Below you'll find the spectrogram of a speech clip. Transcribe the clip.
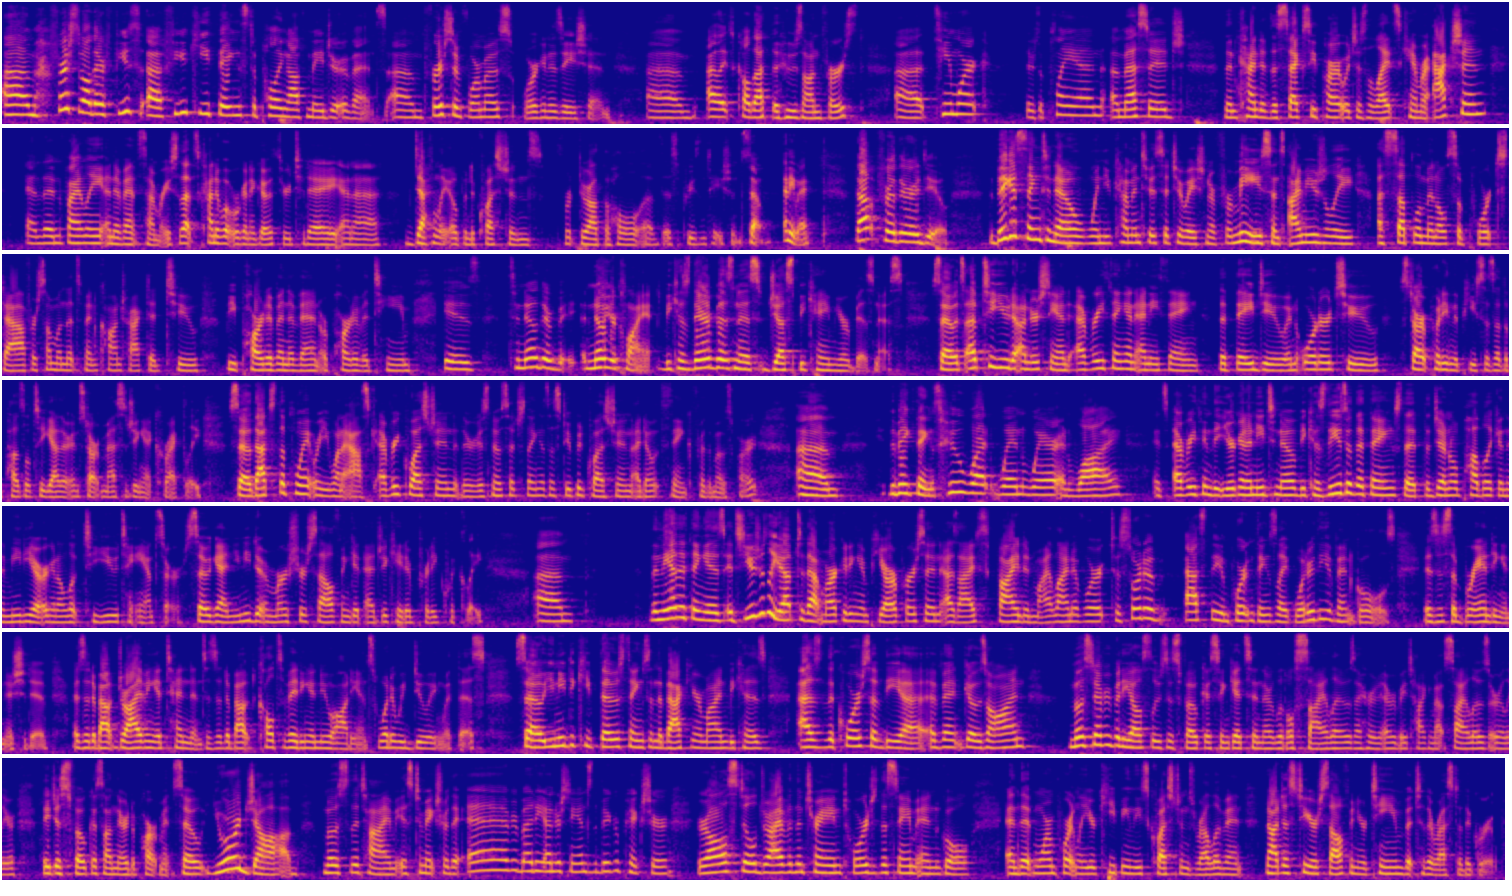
Um, first of all, there are a few, uh, few, key things to pulling off major events. Um, first and foremost, organization. Um, I like to call that the who's on first. Uh, teamwork, there's a plan, a message, then kind of the sexy part, which is the lights, camera, action, and then finally an event summary. So that's kind of what we're going to go through today, and uh, definitely open to questions for, throughout the whole of this presentation. So anyway, without further ado, the biggest thing to know when you come into a situation, or for me, since I'm usually a supplemental support staff or someone that's been contracted to be part of an event or part of a team, is to know their know your client because their business just became your business. So it's up to you to understand everything and anything that they do in order to start putting the pieces of the puzzle together and start messaging it correctly. So that's the point where you want to ask every question. There is no such thing as a stupid question, I don't think, for the most part. Um, the big things, who, what, when, where, and why. It's everything that you're going to need to know because these are the things that the general public and the media are going to look to you to answer. So again, you need to immerse yourself and get educated pretty quickly. Um, then the other thing is, it's usually up to that marketing and PR person, as I find in my line of work, to sort of ask the important things like, what are the event goals? Is this a branding initiative? Is it about driving attendance? Is it about cultivating a new audience? What are we doing with this? So you need to keep those things in the back of your mind because as the course of the uh, event goes on, most everybody else loses focus and gets in their little silos. I heard everybody talking about silos earlier. They just focus on their department. So your job most of the time is to make sure that everybody understands the bigger picture. You're all still driving the train towards the same end goal and that more importantly, you're keeping these questions relevant, not just to yourself and your team, but to the rest of the group.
